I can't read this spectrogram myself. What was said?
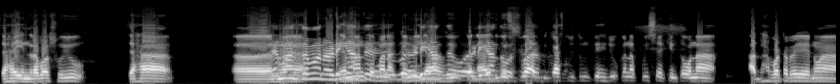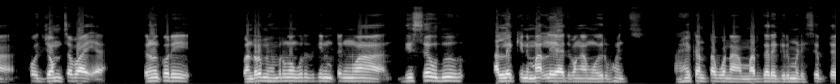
ᱡᱟᱦᱟᱸ ᱤᱱᱫᱨᱟᱵᱟᱥ ᱦᱩᱭᱩᱜ ᱡᱟᱦᱟᱸ ᱮᱢᱟᱱ ᱛᱮᱢᱟᱱ ᱟᱹᱰᱤᱜᱟᱱ ᱛᱮᱢᱟᱱᱟᱜ ᱠᱟᱹᱢᱤ ᱡᱟᱦᱟᱸ ᱦᱩᱭᱩᱜ ᱠᱟᱱᱟ ᱟᱹᱫᱤᱵᱟᱹᱥᱤᱭᱟᱜ ᱵᱤᱠᱟᱥ ᱧᱩᱛᱩᱢ ᱛᱮ ᱦᱤᱡᱩᱜ ᱠᱟᱱᱟ ᱯᱩᱭᱥᱟᱹ ᱠᱤᱱᱛᱩ ᱚᱱᱟ ᱟᱫᱷᱟ ᱵᱟᱴᱟ ᱨᱮ ᱱᱚᱣᱟ ᱠᱚ ᱡᱚᱢ ᱪᱟᱵᱟᱭᱮᱜᱼᱟ ᱛᱮᱱᱩ ᱠᱚᱨᱤ ᱯᱟᱱᱰᱨᱚᱢ ᱦᱮᱢᱵᱨᱚᱢ ᱜᱚᱢᱠᱮ ᱛᱟᱹᱠᱤᱱ ᱢᱤᱫᱴᱟᱝ ᱱᱚᱣᱟ ᱫᱤᱥᱟᱹ ᱩᱫᱩᱜ ᱟᱞᱮ ᱠᱤᱱ ᱮᱢᱟᱫ ᱞᱮᱭᱟ ᱵᱟᱝᱟ ᱢᱚᱭᱩᱨᱵᱷᱚᱸᱡᱽ ᱛᱟᱦᱮᱸ ᱠᱟᱱ ᱛᱟᱵᱚᱱᱟ ᱢᱟᱨᱡᱟᱨ ᱮᱜᱽᱨᱤᱢᱮᱱᱴ ᱦᱤᱥᱟᱹᱵ ᱛᱮ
